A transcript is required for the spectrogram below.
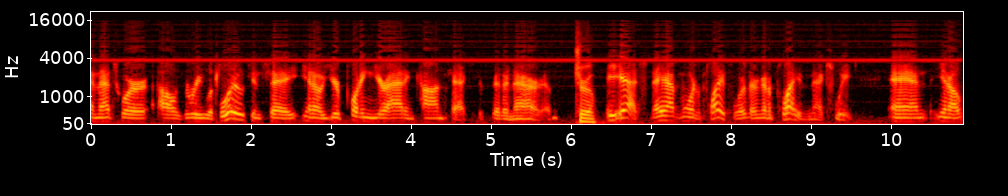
and that's where I'll agree with Luke and say, you know, you're putting you're adding context to fit a narrative. True. Yes, they have more to play for. They're going to play next week, and you know,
